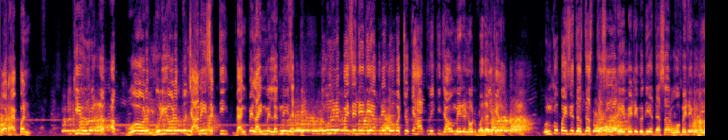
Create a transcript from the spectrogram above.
what happen कि उन्होंने अब अब वो औरत बूढ़ी औरत तो जा नहीं सकती बैंक पे लाइन में लग नहीं सकती। तो उन्होंने पैसे दे दिए अपने दो बच्चों के हाथ में कि जाओ मेरे नोट बदल के लाओ। उनको पैसे दस दस दस हज़ार ये बेटे को दिए, दस हज़ार वो बेटे को दिए।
